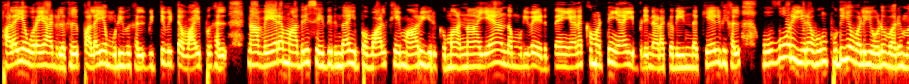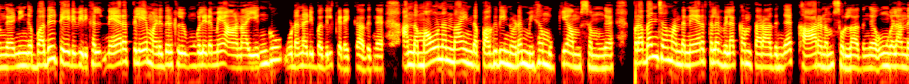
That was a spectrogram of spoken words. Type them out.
பழைய உரையாடல்கள் பழைய முடிவுகள் விட்டுவிட்ட வாய்ப்புகள். நான் வேற மாதிரி செய்திருந்தா இப்ப வாழ்க்கை மாறி இருக்குமா நான் ஏன் அந்த முடிவை எடுத்தேன்? எனக்கு மட்டும் ஏன் இப்படி நடக்குது? இந்த கேள்விகள் ஒவ்வொரு இரவும் புதிய வழியோடு வருமுங்க. நீங்க பதில் தேடுவீர்கள். நேரத்திலே மனிதர்கள் உங்களிடமே ஆனா எங்கும் உடனடி பதில் கிடைக்காதுங்க. அந்த மௌன மௌனம் தான் இந்த பகுதியினோட மிக முக்கிய அம்சம்ங்க. பிரபஞ்சம் அந்த நேரத்துல விளக்கம் தராதுங்க. காரணம் சொல்லாதுங்க. உங்களை அந்த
